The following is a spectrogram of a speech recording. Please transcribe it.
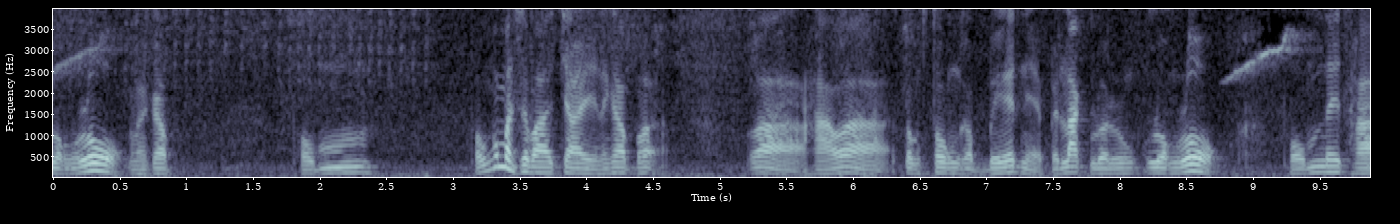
ลวงโลกนะครับ ผมผมก็ไม่สบายใจนะครับ เพราะว่าหาว่าตรงๆกับเบสเนี่ยเป็นรักลวงลวงโลก ผมในฐา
